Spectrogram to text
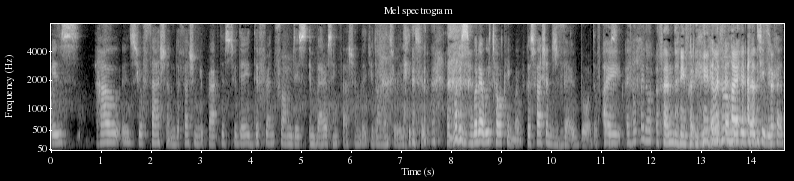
is how is your fashion, the fashion you practice today, different from this embarrassing fashion that you don't want to relate to? like what is what are we talking about? Because fashion is very broad, of course. I, I hope I don't offend anybody. you can offend everybody. We can,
